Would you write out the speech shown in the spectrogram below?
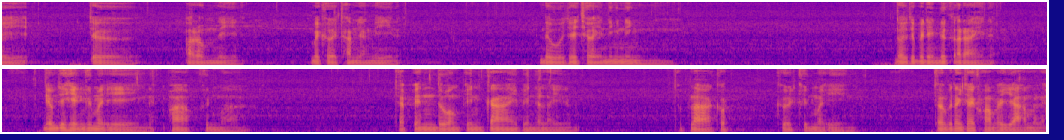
ยเจออารมณ์นี้นะไม่เคยทำอย่างนี้นะดูเฉยๆนิ่งๆ โดยที่ไม่ได้นึกอะไรเนะี่ยเดี๋ยวมันจะเห็นขึ้นมาเองเนะี่ยภาพขึ้นมา จะเป็นดวงเป็นกายเป็นอะไรนะ จะปรากฏเกิดขึ้นมาเอง เธอไม่ต้องใช้ความพยายามอะไร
